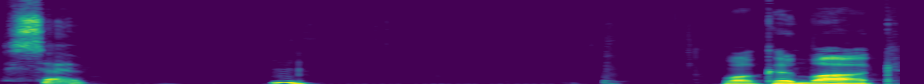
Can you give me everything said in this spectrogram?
So, hmm. Well, good luck.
